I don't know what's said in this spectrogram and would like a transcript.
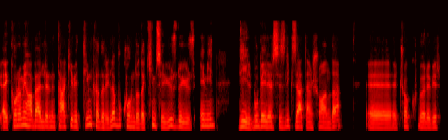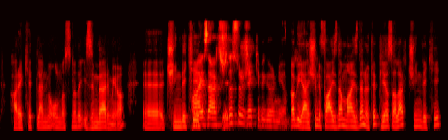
ekonomi haberlerini takip ettiğim kadarıyla bu konuda da kimse yüzde yüz emin değil. Bu belirsizlik zaten şu anda e, çok böyle bir hareketlenme olmasına da izin vermiyor. E, Çin'deki Faiz artışı da sürecek gibi görünüyor. Tabii yani şimdi faizden maizden öte piyasalar Çin'deki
